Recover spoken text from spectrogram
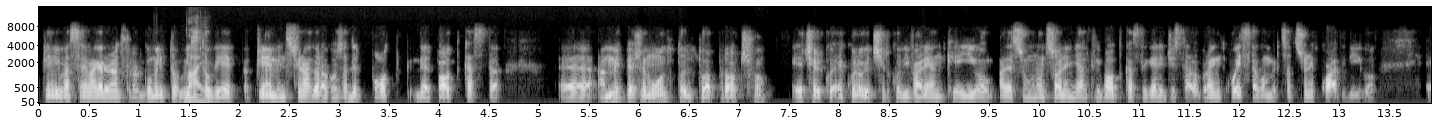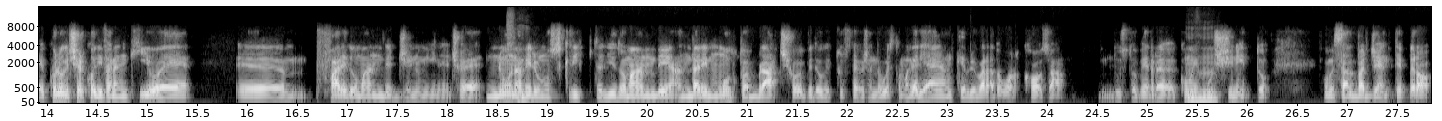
prima di passare magari a un altro argomento, visto vai. che prima hai menzionato la cosa del, pod- del podcast, eh, a me piace molto il tuo approccio e cerco- è quello che cerco di fare anche io, adesso non so negli altri podcast che hai registrato, però in questa conversazione qua ti dico, eh, quello che cerco di fare anch'io è ehm, fare domande genuine, cioè non Sì. avere uno script di domande, andare molto a braccio, e vedo che tu stai facendo questo, magari hai anche preparato qualcosa, giusto per, come Mhm. cuscinetto come salvagente, però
